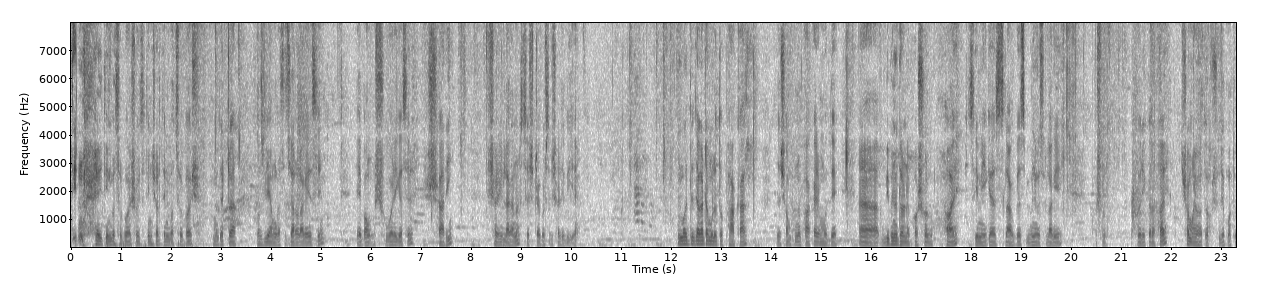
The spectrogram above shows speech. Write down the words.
তিন এই তিন বছর বয়স হয়েছে, তিন সাড়ে তিন বছর বয়স। মধ্যে একটা ফজলি আম গাছের চারা লাগাইছি এবং সুপারি গাছের শাড়ি শাড়ি লাগানোর চেষ্টা করছি শাড়ি দিয়ে। মধ্যে জায়গাটা মূলত ফাঁকা, যে সম্পূর্ণ ফাঁকার মধ্যে বিভিন্ন ধরনের ফসল হয়। সিমি গাছ, লাউ গাছ, বিভিন্ন গাছ লাগিয়ে ফসল তৈরি করা হয় সময় মতো, সুযোগ মতো।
